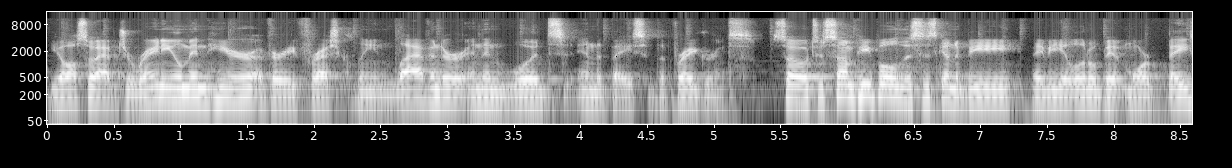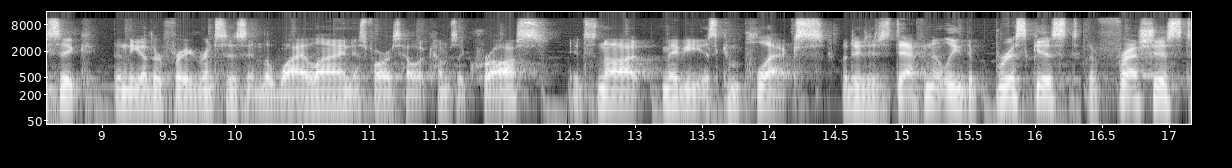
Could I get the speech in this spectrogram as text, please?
You also have geranium in here, a very fresh, clean lavender, and then woods in the base of the fragrance. So to some people, this is gonna be maybe a little bit more basic than the other fragrances in the Y line as far as how it comes across. It's not maybe as complex, but it is definitely the briskest, the freshest,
